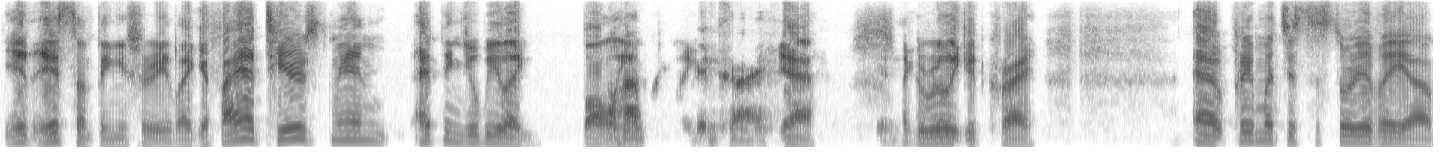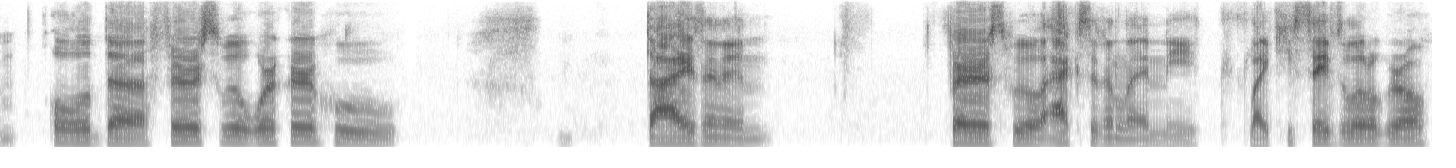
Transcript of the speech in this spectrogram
It is something you should read. Like if I had tears, man, I think you'll be like bawling. I'll have like, a good cry. Yeah, good. like a really good cry. Uh, pretty much, it's the story of a um, old uh, Ferris wheel worker who dies in a Ferris wheel accident, and he like he saves a little girl.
